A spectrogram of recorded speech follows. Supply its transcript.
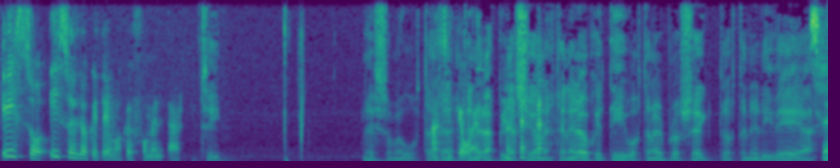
Eso, eso es lo que tenemos que fomentar. Sí. Eso me gusta. Ten- tener bueno. aspiraciones, tener objetivos, tener proyectos, tener ideas. Sí.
